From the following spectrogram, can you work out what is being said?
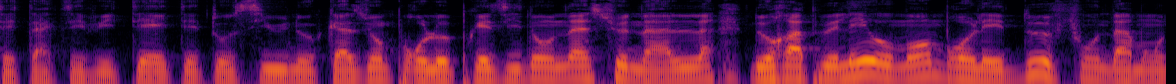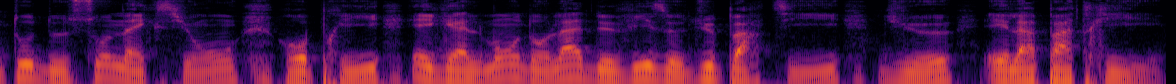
Cette activité était aussi une occasion pour le président national de rappeler aux membres les deux fondamentaux de son action, repris également dans la devise du parti, Dieu et la patrie.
